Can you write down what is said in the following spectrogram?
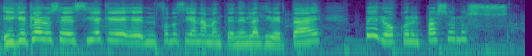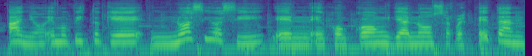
Y que claro, se decía que en el fondo se iban a mantener las libertades, pero con el paso de los años hemos visto que no ha sido así. En, en Hong Kong ya no se respetan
